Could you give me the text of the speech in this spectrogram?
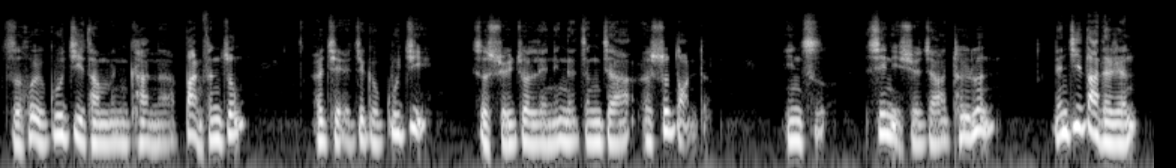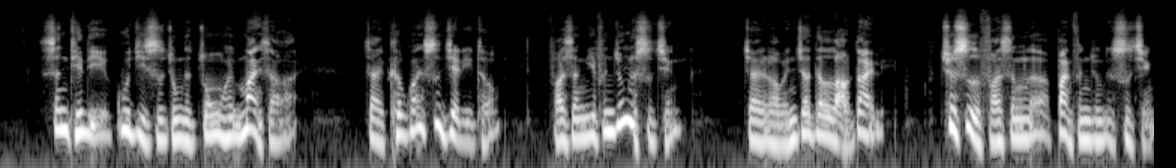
只会估计他们看了半分钟；而且这个估计是随着年龄的增加而缩短的。因此，心理学家推论，年纪大的人身体里估计时钟的钟会慢下来。在客观世界里头，发生一分钟的事情，在老人家的脑袋里却是发生了半分钟的事情。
